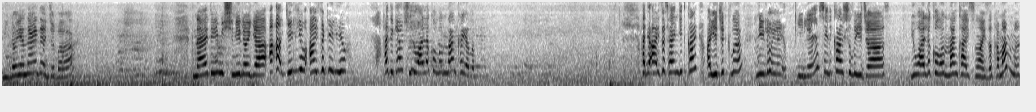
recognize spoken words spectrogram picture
Nilo'ya nerede acaba? Neredeymiş Nilo'ya? Aa geliyor Ayza geliyor. Hadi gel şu yuvarlak olanından kayalım. Hadi Ayza sen git kay. Ayıcıklı Nilo ile seni karşılayacağız. Yuvarlak olanından kaysın Ayza tamam mı?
